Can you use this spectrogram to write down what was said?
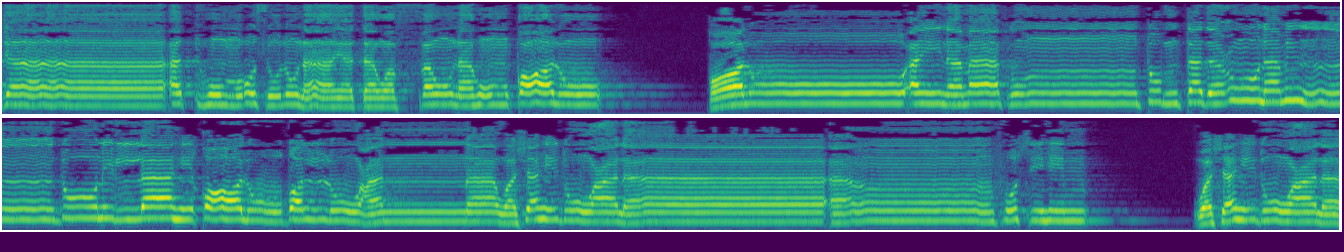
جاءتهم رسلنا يتوفونهم قالوا قالوا أين ما كنتم تدعون من دون الله قالوا ضلوا عنا وشهدوا على أنفسهم وشهدوا على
